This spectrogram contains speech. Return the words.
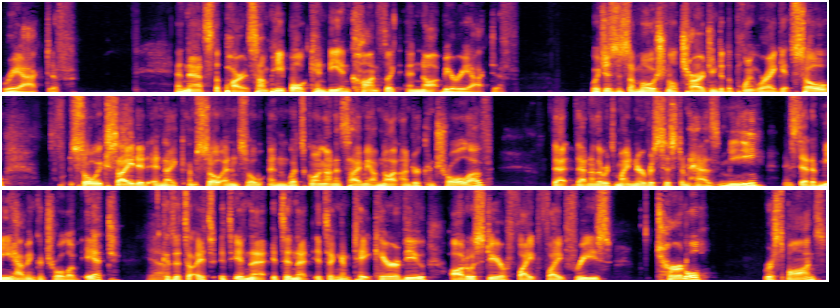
reactive. And that's the part. Some people can be in conflict and not be reactive which is this emotional charging to the point where i get so so excited and like I'm so and so and what's going on inside me I'm not under control of that that in other words my nervous system has me instead of me having control of it. Because yeah. it's it's it's in that it's in that it's going to take care of you. Auto steer fight flight freeze turtle response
